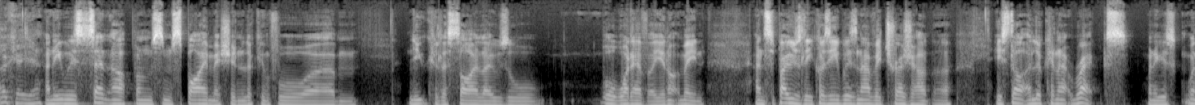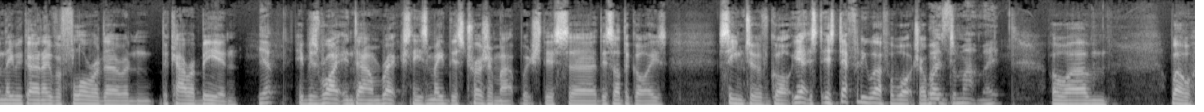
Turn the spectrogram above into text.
Okay, yeah. and he was sent up on some spy mission looking for um, nuclear silos or or whatever. You know what I mean? And supposedly, because he was an avid treasure hunter, he started looking at wrecks when he was when they were going over Florida and the Caribbean. Yep. He was writing down wrecks, and he's made this treasure map, which this uh, this other guys seem to have got. Yeah, it's, it's definitely worth a watch. I Where's won't. the map, mate? Oh, um, well,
